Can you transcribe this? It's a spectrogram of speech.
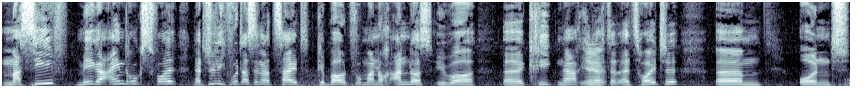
massiv, mega eindrucksvoll. Natürlich wurde das in einer Zeit gebaut, wo man noch anders über äh, Krieg nachgedacht Ja. hat als heute. Ähm, und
